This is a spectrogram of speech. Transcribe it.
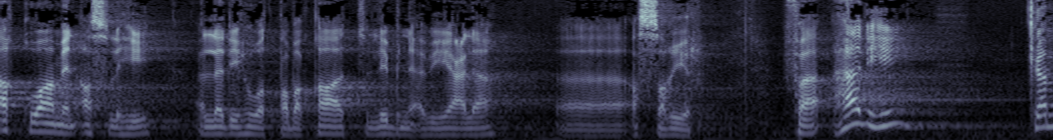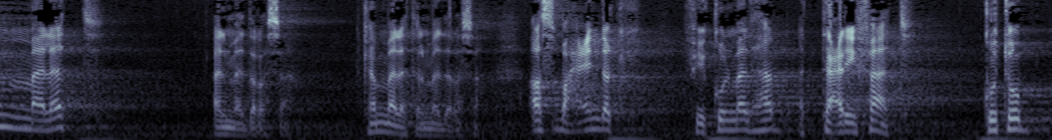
أقوى من أصله الذي هو الطبقات لابن أبي يعلى آه، الصغير. فهذه كملت المدرسة. كملت المدرسة. أصبح عندك في كل مذهب التعريفات كتب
